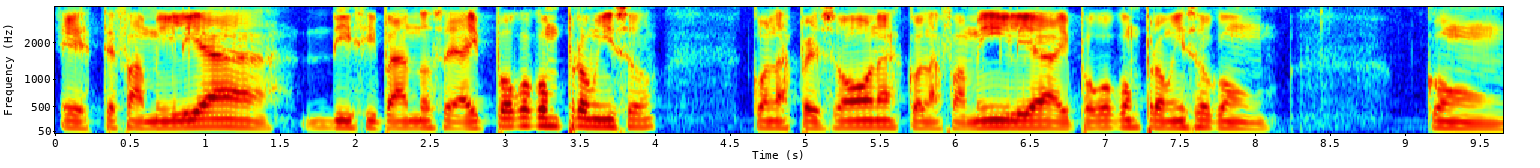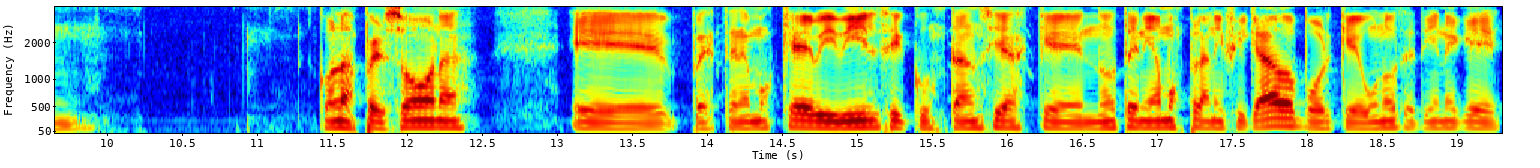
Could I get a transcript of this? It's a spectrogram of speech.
este, familia disipándose, hay poco compromiso con las personas, con la familia, hay poco compromiso con, con, con las personas. Eh, pues tenemos que vivir circunstancias que no teníamos planificado porque uno se tiene que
